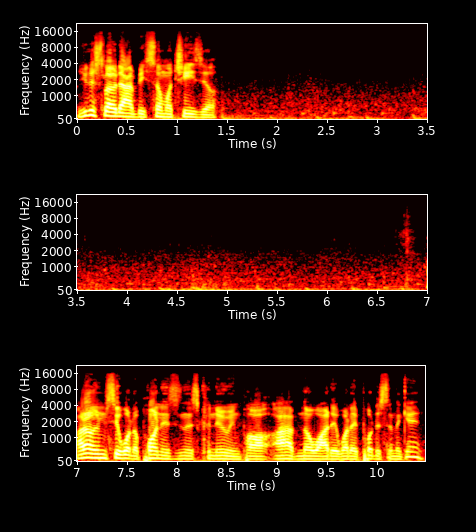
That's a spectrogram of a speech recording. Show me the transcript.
You can slow down be so much easier. I don't even see what the point is in this canoeing part. I have no idea why they put this in the game.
